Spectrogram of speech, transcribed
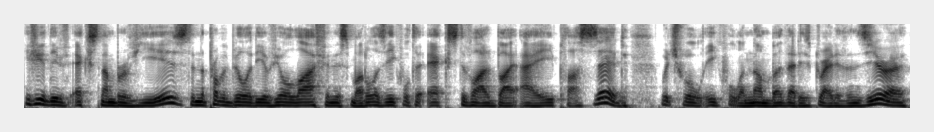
If you live x number of years, then the probability of your life in this model is equal to x divided by a plus z, which will equal a number that is greater than zero.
